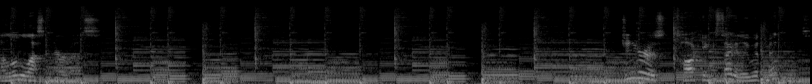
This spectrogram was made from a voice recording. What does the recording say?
a little less nervous. Ginger is talking excitedly with Mittens.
